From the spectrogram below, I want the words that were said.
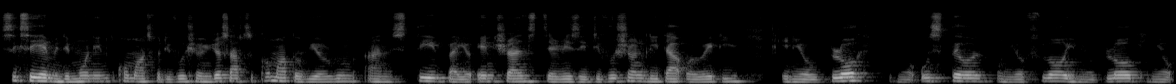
6 a.m. in the morning, come out for devotion. You just have to come out of your room and stay by your entrance. There is a devotion leader already in your block, in your hostel, on your floor, in your block, in your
